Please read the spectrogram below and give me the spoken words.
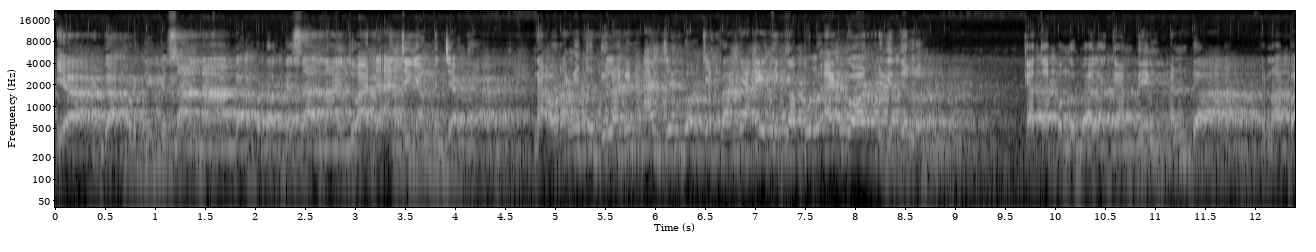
ya nggak pergi ke sana nggak berat ke sana itu ada anjing yang menjaga. Nah orang itu bilangin anjing kok cek banyak eh 30 ekor gitu loh. Kata pengembala kambing enggak kenapa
